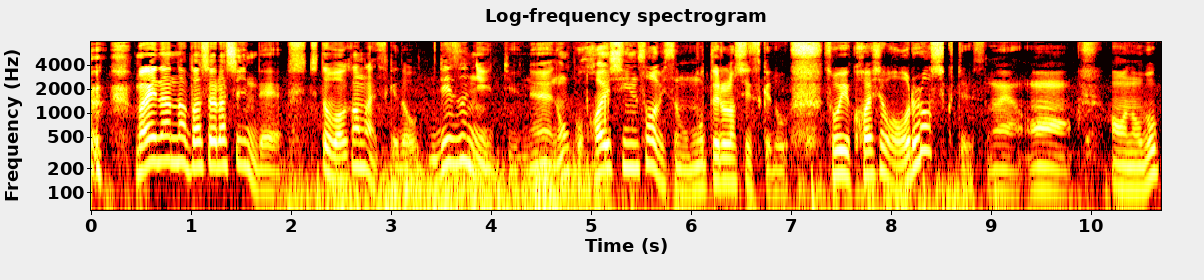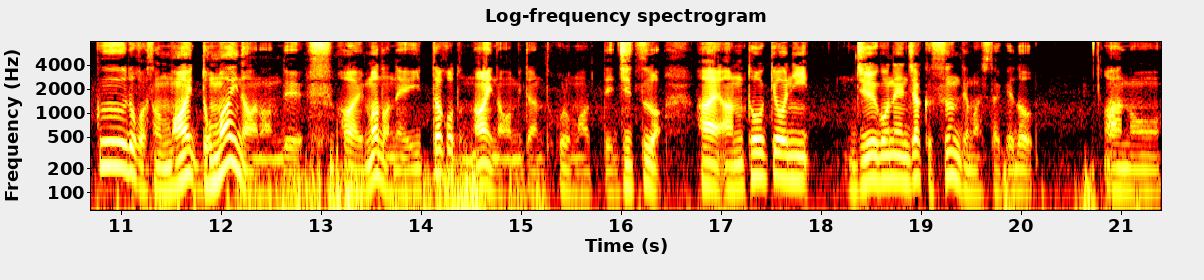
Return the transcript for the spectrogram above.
マイナーな場所らしいんで、ちょっとわかんないですけど、ディズニーっていうね、なんか配信サービスも持ってるらしいですけど、そういう会社があるらしくてですね、うん。あの、僕、だからそのマイ、ドマイナーなんで、はい、まだね、行ったことないな、みたいなところもあって、実は、はい、あの、東京に15年弱住んでましたけど、あの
